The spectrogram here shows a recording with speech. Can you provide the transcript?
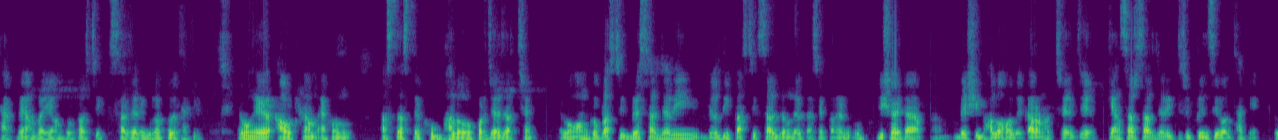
থাকলে আমরা এই অঙ্কোপ্লাস্টিক সার্জারিগুলো করে থাকি। এবং এর আউটকাম এখন আস্তে আস্তে খুব ভালো পর্যায়ে যাচ্ছে। এবং অনকোপ্লাস্টিক ব্রেস্ট সার্জারি যদি প্লাস্টিক সার্জনদের কাছে করেন বিষয়টা বেশি ভালো হবে। কারণ হচ্ছে যে, ক্যান্সার সার্জারি কিছু প্রিন্সিপাল থাকে। তো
